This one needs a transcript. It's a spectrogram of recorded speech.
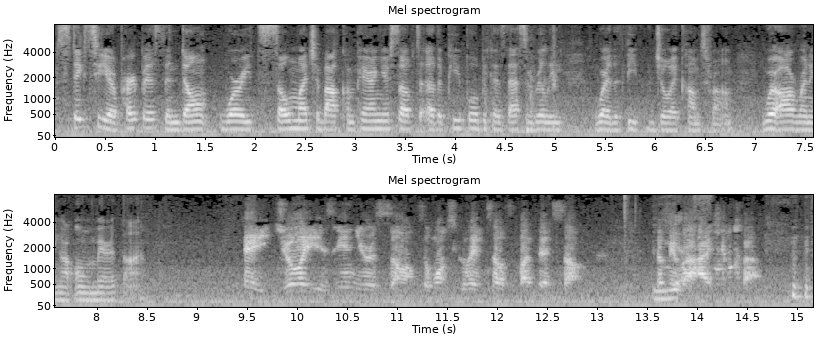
stick to your purpose and don't worry so much about comparing yourself to other people because that's really where the thief of joy comes from. We're all running our own marathon. Hey, joy is in your song, so why don't you go ahead and tell us about that song? Tell me about how you feel.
